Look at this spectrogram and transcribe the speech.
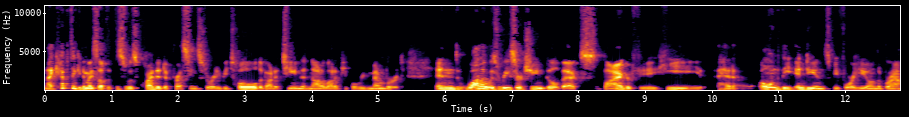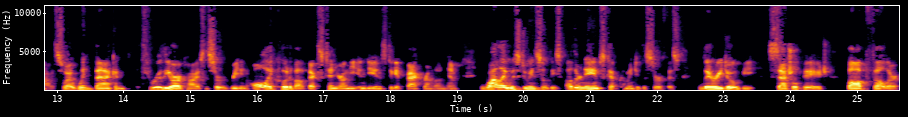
And I kept thinking to myself that this was quite a depressing story to be told about a team that not a lot of people remembered. And while I was researching Bill Veeck's biography, he had owned the Indians before he owned the Browns. So I went back and through the archives and started reading all I could about Veeck's tenure on the Indians to get background on him. While I was doing so, these other names kept coming to the surface. Larry Doby, Satchel Paige, Bob Feller.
